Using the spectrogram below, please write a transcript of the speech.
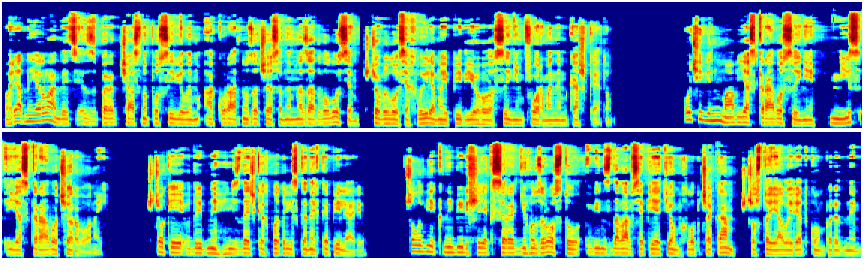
Огрядний ірландець з передчасно посивілим, акуратно зачесаним назад волоссям, що велося хвилями під його синім форменим кашкетом. Очі він мав яскраво сині, ніс яскраво червоний, щоки в дрібних гніздечках потрісканих капілярів. Чоловік не більше як середнього зросту, він здавався п'ятьом хлопчакам, що стояли рядком перед ним,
